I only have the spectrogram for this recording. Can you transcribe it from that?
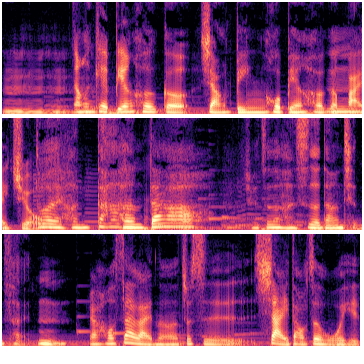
嗯嗯嗯，然后你可以边喝个香槟或边喝个白酒，嗯、对，很搭很大，哦，我觉得真的很适合当前菜，嗯，然后再来呢，就是下一道，这个我也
